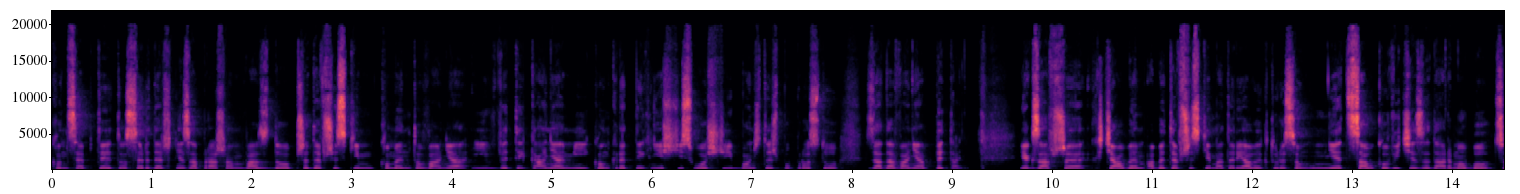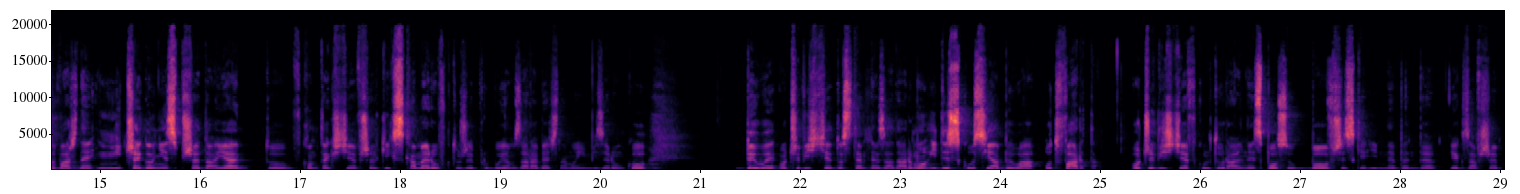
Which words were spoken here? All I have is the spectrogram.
koncepty, to serdecznie zapraszam Was do przede wszystkim komentowania i wytykania mi konkretnych nieścisłości, bądź też po prostu zadawania pytań. Jak zawsze chciałbym, aby te wszystkie materiały, które są u mnie całkowicie za darmo, bo co ważne, niczego nie sprzedaję, tu w kontekście wszelkich skamerów, którzy próbują zarabiać na moim wizerunku, były oczywiście dostępne za darmo i dyskusja była otwarta. Oczywiście w kulturalny sposób, bo wszystkie inne będę jak zawsze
